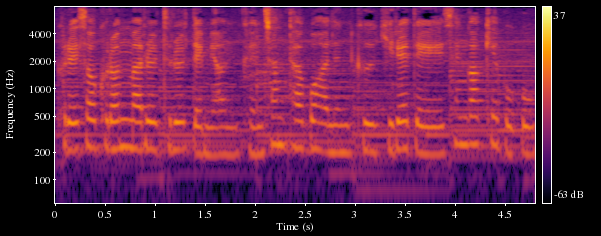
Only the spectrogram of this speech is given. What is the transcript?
그래서 그런 말을 들을 때면 괜찮다고 하는 그 길에 대해 생각해보고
